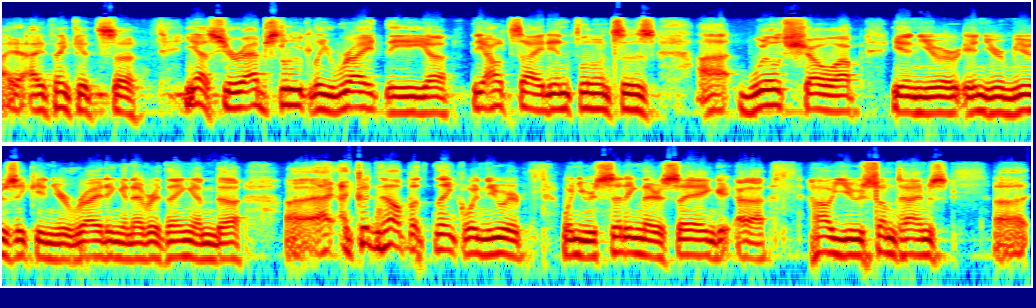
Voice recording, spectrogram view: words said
I, I, think it's uh, yes, you're absolutely right. The uh, the outside influences will show up in your in your music, in your writing, and everything. And I, I, couldn't help but think when you were when you were sitting there saying how you sometimes uh,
